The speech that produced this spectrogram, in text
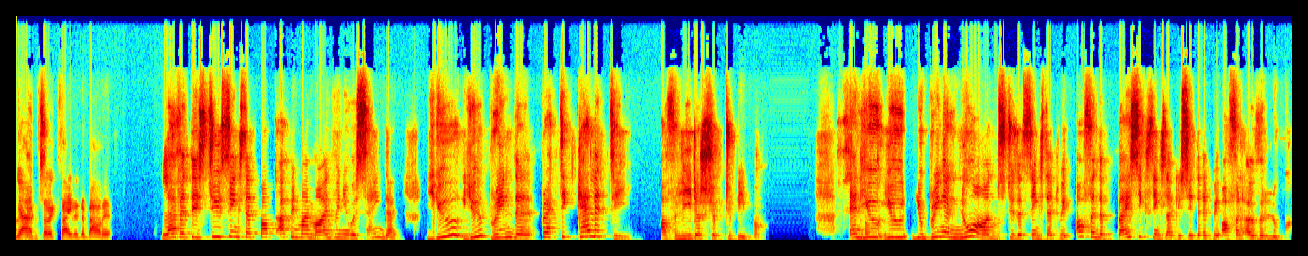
yeah, I'm so excited about it. Love it. There's two things that popped up in my mind when you were saying that. You you bring the practicality of leadership to people and you you you bring a nuance to the things that we often the basic things like you said that we often overlook.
